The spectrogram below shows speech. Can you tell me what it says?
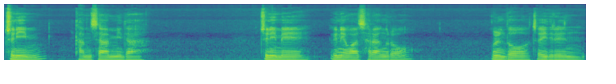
주님, 감사합니다. 주님의 은혜와 사랑으로 오늘도 저희들은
